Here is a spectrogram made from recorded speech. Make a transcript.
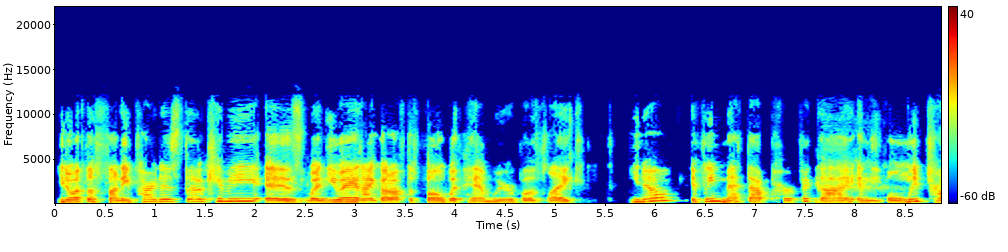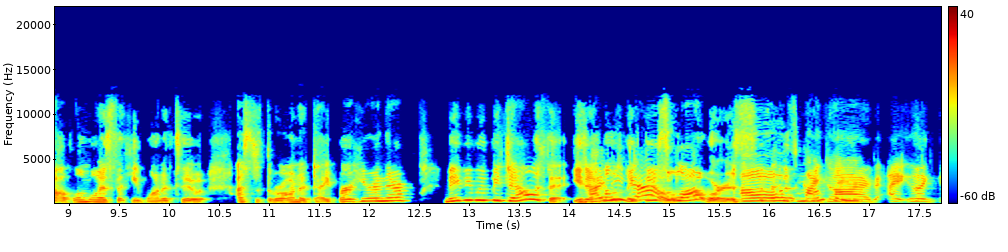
You know what the funny part is though, Kimmy, is mm-hmm. when Yue and I got off the phone with him, we were both like, you know, if we met that perfect guy and the only problem was that he wanted to us to throw on a diaper here and there, maybe we'd be down with it. You know, like down. there's a lot worse. Oh my god! I like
